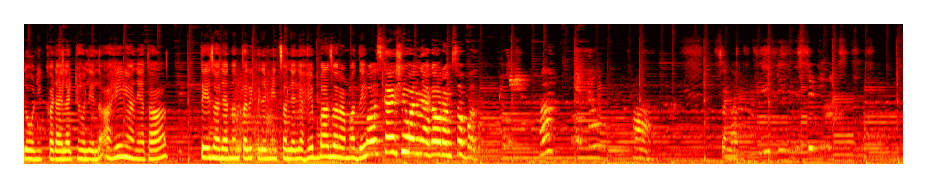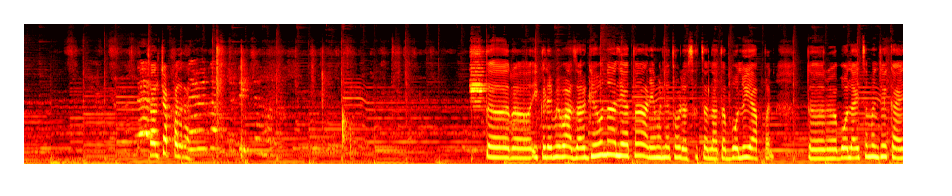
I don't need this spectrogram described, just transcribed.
लोणी कडायला ठेवलेलं आहे आणि आता ते झाल्यानंतर इकडे मी चाललेले आहे बाजारामध्ये. बस काय शिवण्या गौरांसोबत हा? हा. चला. चल चप्पल घाल. तर इकडे मी बाजार घेऊन आले आता आणि म्हणलं थोडंसं चला आता बोलूया आपण. तर बोलायचं म्हणजे काय?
